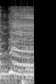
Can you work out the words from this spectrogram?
건데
